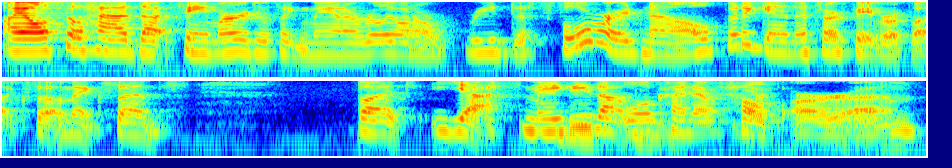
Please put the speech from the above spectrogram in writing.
I also had that same urge. I was like, man, I really want to read this forward now. But again, it's our favorite book, so it makes sense. But yes, maybe that will kind of help our um,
